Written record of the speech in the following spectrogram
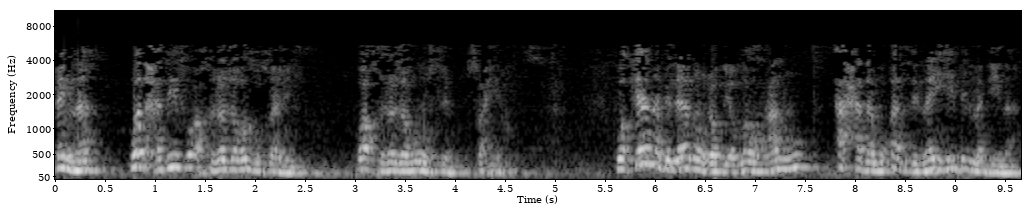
فهمنا والحديث أخرجه البخاري. وأخرجه مسلم صحيح. وكان بلال رضي الله عنه أحد مؤذنيه بالمدينة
